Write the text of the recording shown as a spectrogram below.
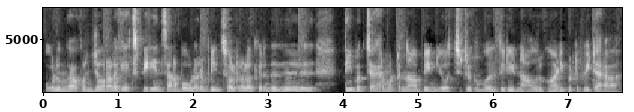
ஒழுங்காக கொஞ்சம் ஓரளவுக்கு எக்ஸ்பீரியன்ஸான பவுலர் அப்படின்னு சொல்கிற அளவுக்கு இருந்தது தீபக் சகர் மட்டும்தான் அப்படின்னு யோசிச்சுட்டு இருக்கும்போது திடீர்னு அவருக்கும் அடிபட்டு போயிட்டாரா?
